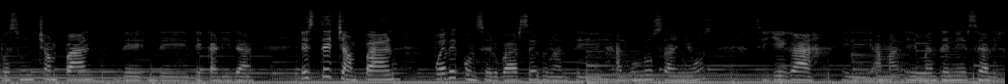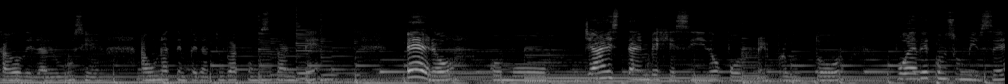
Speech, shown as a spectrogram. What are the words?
pues un champán de, calidad. Este champán puede conservarse durante algunos años si llega eh, a eh, mantenerse alejado de la luz y a una temperatura constante, pero como ya está envejecido por el productor, puede consumirse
